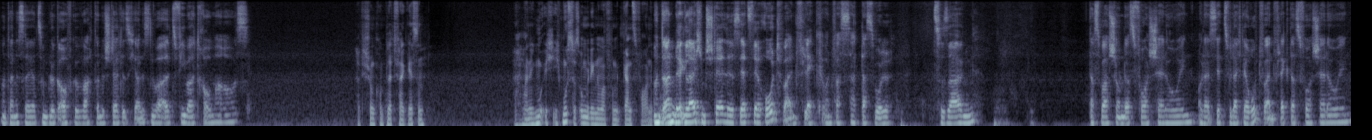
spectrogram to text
Und dann ist er ja zum Glück aufgewacht und es stellte sich alles nur als Fiebertraum heraus. Hatte ich schon komplett vergessen. Ach man, ich, ich, ich, muss das unbedingt nochmal von ganz vorne gucken. Und an der gleichen Stelle ist jetzt der Rotweinfleck. Und was hat das wohl zu sagen? Das war schon das Foreshadowing. Oder ist jetzt vielleicht der Rotweinfleck das Foreshadowing?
